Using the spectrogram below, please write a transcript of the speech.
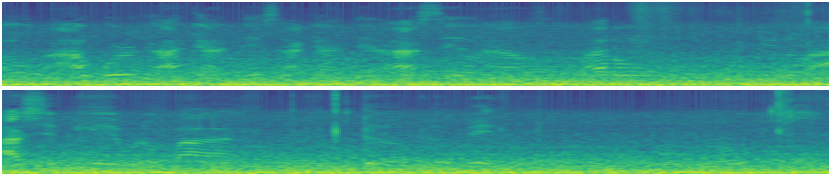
Oh, I work. I got this. I got that. I sell houses. Why don't you know? I should be able to buy the the Bentley. You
